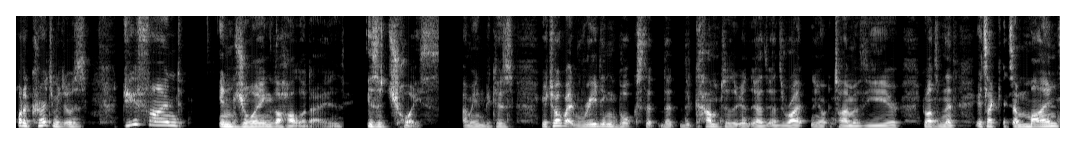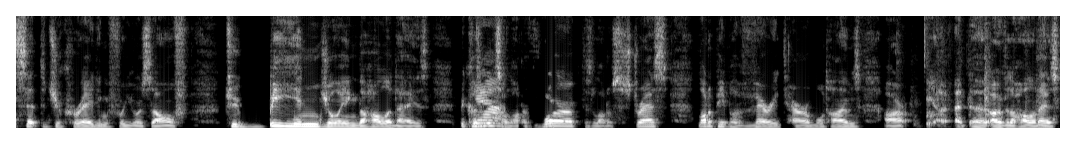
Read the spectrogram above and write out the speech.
what occurred to me was, do you find enjoying the holidays is a choice? I mean, because you talk about reading books that, that, that come to the, at the right you know, time of the year. You want them then. It's like it's a mindset that you're creating for yourself to be enjoying the holidays because yeah. there's a lot of work, there's a lot of stress. A lot of people have very terrible times are you know, at, uh, over the holidays.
